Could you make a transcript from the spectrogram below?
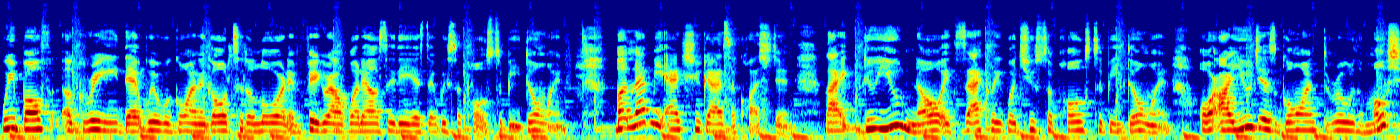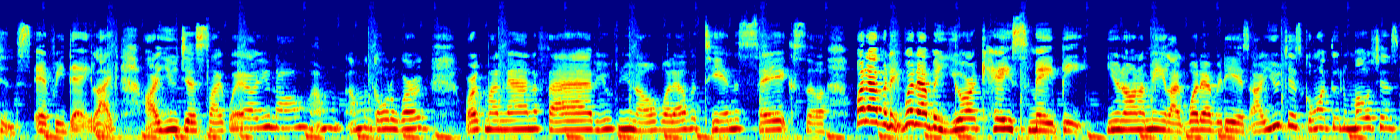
we both agreed that we were going to go to the Lord and figure out what else it is that we're supposed to be doing. But let me ask you guys a question. Like, do you know exactly what you're supposed to be doing or are you just just going through the motions every day? Like, are you just like, well, you know, I'm I'm gonna go to work, work my nine to five, you you know, whatever, ten to six, or whatever the, whatever your case may be. You know what I mean? Like whatever it is, are you just going through the motions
